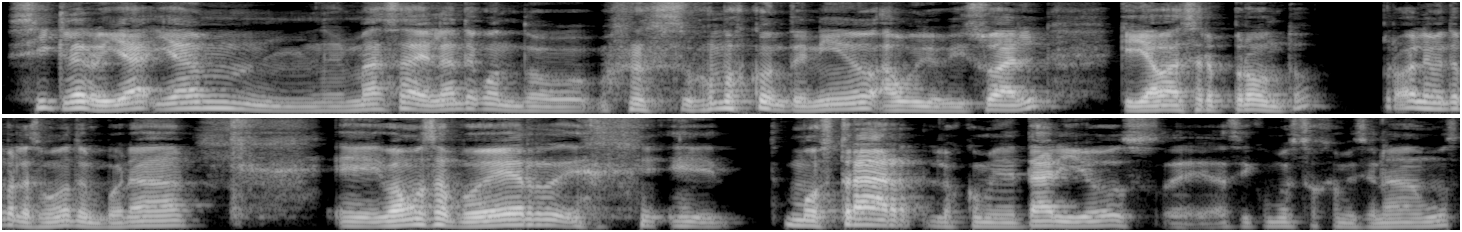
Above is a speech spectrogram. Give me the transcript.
Sí, claro, ya, ya mm, más adelante cuando subamos contenido audiovisual, que ya va a ser pronto, probablemente para la segunda temporada, eh, vamos a poder eh, mostrar los comentarios, eh, así como estos que mencionábamos,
